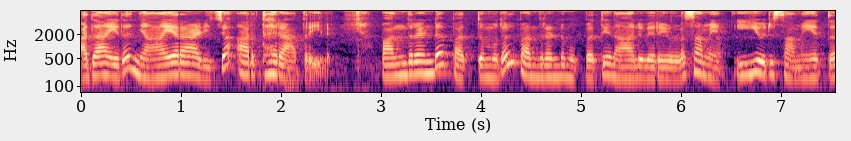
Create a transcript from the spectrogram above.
അതായത് ഞായറാഴ്ച അർദ്ധരാത്രിയിൽ പന്ത്രണ്ട് പത്ത് മുതൽ പന്ത്രണ്ട് മുപ്പത്തി നാല് വരെയുള്ള സമയം. ഈ ഒരു സമയത്ത്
